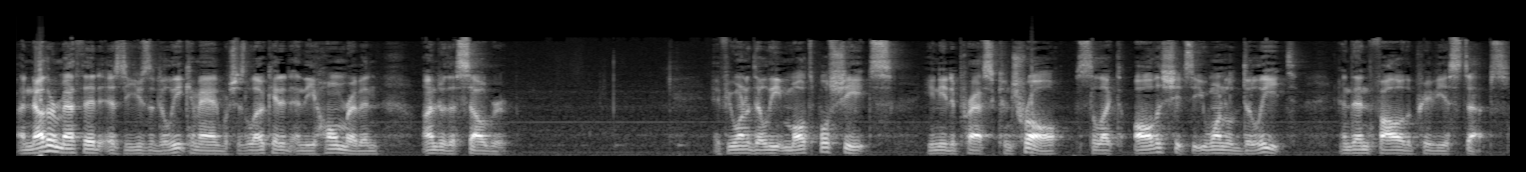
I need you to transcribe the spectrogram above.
Another method is to use the delete command which is located in the home ribbon under the cell group. If you want to delete multiple sheets, you need to press Control, select all the sheets that you want to delete, and then follow the previous steps.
